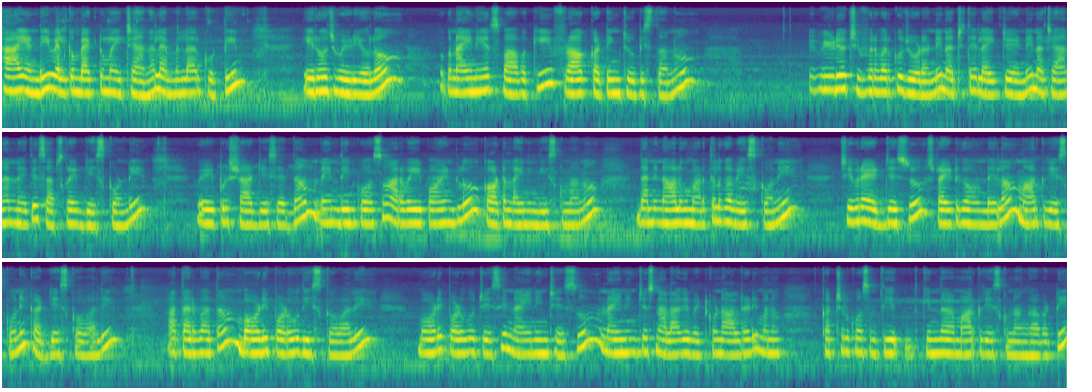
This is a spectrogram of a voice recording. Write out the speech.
Hi అండి welcome back to my channel MLR Kutti ఈరోజు వీడియోలో ఒక నైన్ ఇయర్స్ పాపకి ఫ్రాక్ కటింగ్ చూపిస్తాను. వీడియో చివరి వరకు చూడండి నచ్చితే లైక్ చేయండి నా ఛానల్ని అయితే సబ్స్క్రైబ్ చేసుకోండి. ఇప్పుడు స్టార్ట్ చేసేద్దాం. నేను దీనికోసం అరవై పాయింట్లు కాటన్ లైనింగ్ తీసుకున్నాను. దాన్ని నాలుగు మడతలుగా వేసుకొని చివర ఎడ్జెస్ స్ట్రైట్గా ఉండేలా మార్క్ చేసుకొని కట్ చేసుకోవాలి. ఆ తర్వాత బాడీ పొడవు తీసుకోవాలి. బాడీ పొడవు వచ్చేసి నైన్ ఇంచెస్. నైన్ ఇంచెస్ని అలాగే పెట్టుకోండి. ఆల్రెడీ మనం ఖర్చుల కోసం తీ కింద మార్క్ చేసుకున్నాం కాబట్టి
